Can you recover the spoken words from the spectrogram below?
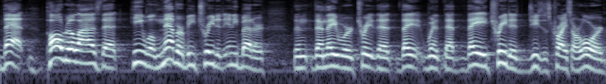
that Paul realized that he will never be treated any better than, than they were treated that they went, that they treated Jesus Christ our Lord.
